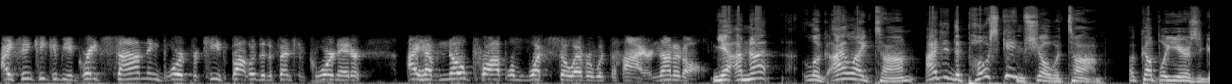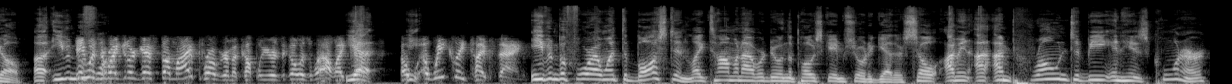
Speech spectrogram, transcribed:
I think he could be a great sounding board for Keith Butler, the defensive coordinator. I have no problem whatsoever with the hire. None at all. Yeah, I'm not. Look, I like Tom. I did the post game show with Tom a couple years ago. Uh, even he before, was a regular guest on my program a couple years ago as well. Like yeah, a, a, a weekly type thing. Even before I went to Boston, like Tom and I were doing the post game show together. So I mean, I, I'm prone to be in his corner.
